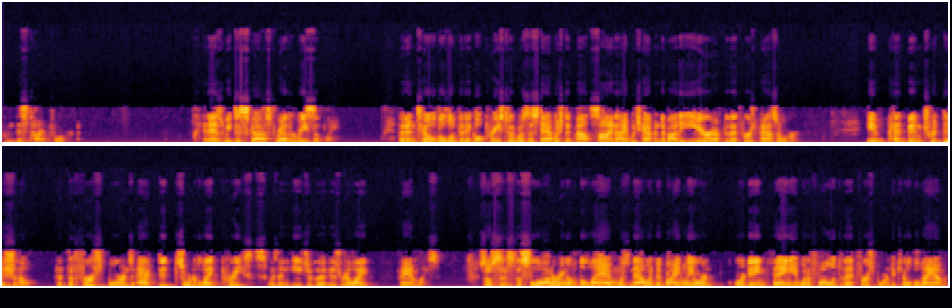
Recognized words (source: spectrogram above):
from this time forward. And as we discussed rather recently, that until the Levitical priesthood was established at Mount Sinai, which happened about a year after that first Passover, it had been traditional that the firstborns acted sort of like priests within each of the Israelite families. So since the slaughtering of the lamb was now a divinely ordained thing, it would have fallen to that firstborn to kill the lamb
